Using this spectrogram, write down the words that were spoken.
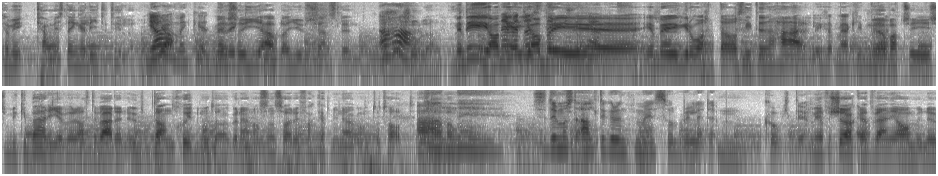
kan vi, kan vi stänga lite till eller? Ja, Ja. men gud. Men är vi- så jävla ljuskänslig Aha. solen. Men det är jag med, jag börjar ju, jag börjar ju gråta och sitter här liksom. Men jag kan inte... Men jag har varit så i så mycket berg överallt i världen utan skydd mot ögonen och sen så har det fuckat mina ögon totalt. Ah, Ah, alla år. nej. Så du måste alltid gå runt med solbrillor typ. Mm. Coolt ju. Men jag försöker att vänja av mig nu.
